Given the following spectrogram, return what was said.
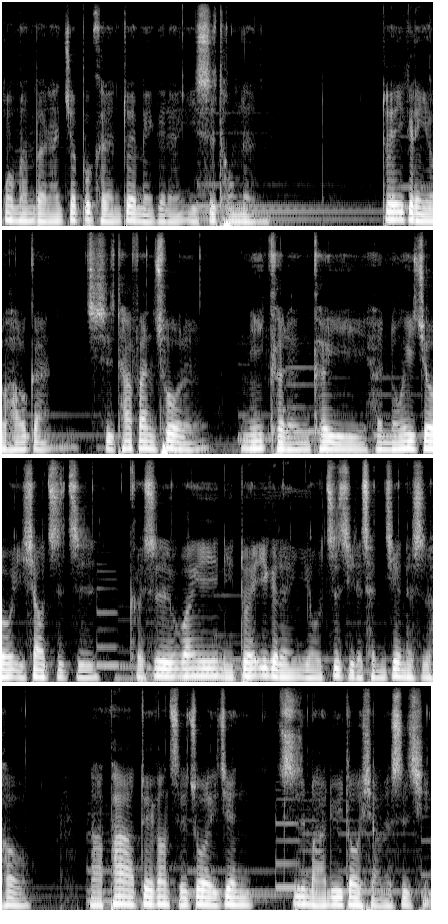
我们本来就不可能对每个人一视同仁。对一个人有好感，即使他犯错了，你可能可以很容易就一笑置之。可是，万一你对一个人有自己的成见的时候，哪怕对方只是做了一件芝麻绿豆小的事情，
